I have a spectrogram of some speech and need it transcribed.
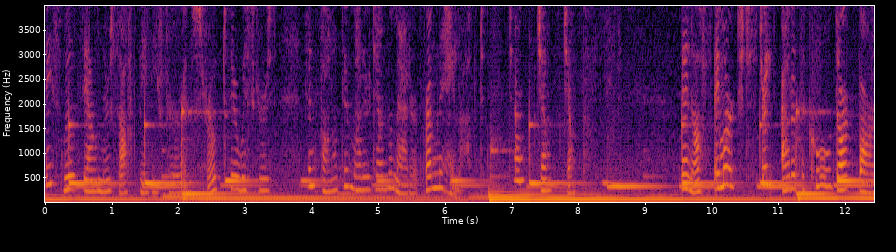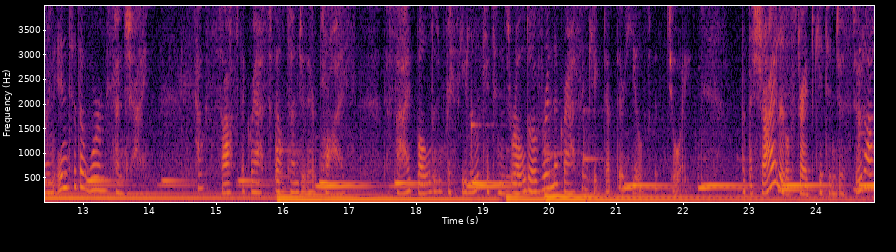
They smoothed down their soft baby fur and stroked their whiskers and followed their mother down the ladder from the hayloft. Jump, jump, jump. Then off they marched straight out of the cool, dark barn into the warm sunshine. How soft the grass felt under their paws. The five bold and frisky little kittens rolled over in the grass and kicked up their heels with joy. But the shy little striped kitten just stood off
